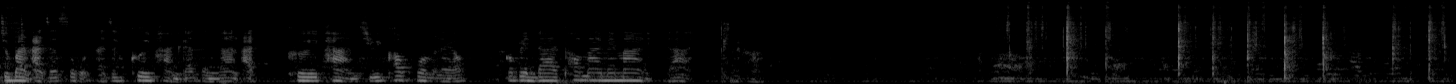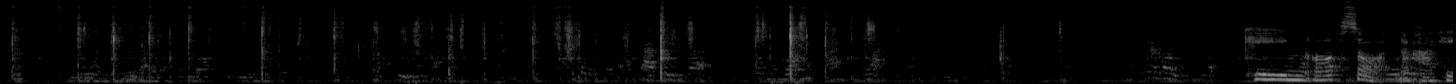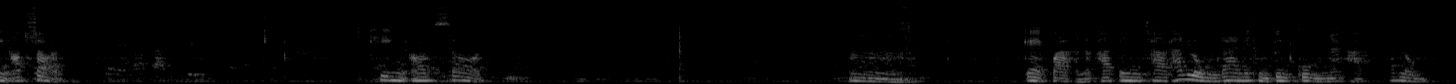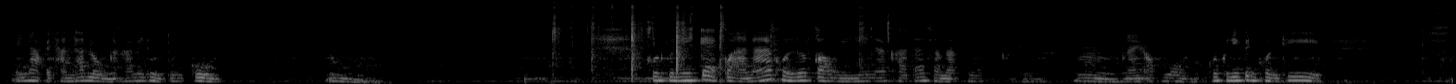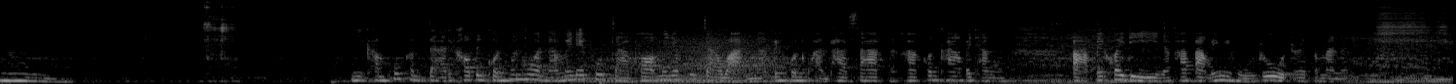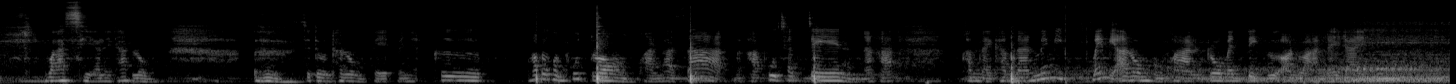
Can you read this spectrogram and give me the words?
จจุบันอาจจะโสดอาจจะเคยผ่านการแต่งงานอาจเคยผ่านชีวิตครอบครัวมาแล้ว ก็เป็นได้พ่อไม้แม่ไม้ได้นะคะ King of Swords นะคะ King of Swords King of Swords อืมแก่กว่านะคะ เป็นชาวธาตุลมได้ไม่ถึงตุนกลุ่มนะคะธาตุลมเน้นหนักไปทางธาตุลมนะคะ ไม่ถึงตุนกลุ่มอืมคนคนนี้แก่กว่านะ คนเลือกกองนี้นะคะได้สำหรับอะไรขอดูนะอืมนายออฟวอนคนคนนี้เป็นคนที่ อืม มีคำพูดคำจาเขาเป็นคนห้วนๆนะไม่ได้พูดจาเพราะไม่ได้พูดจาหวานนะเป็นคนขวานพาซากนะคะ ค่อนข้างไปทางปากไม่ค่อยดีนะคะ ปากไม่มีหูรูดอะไรประมาณนั้นว่าเสียเลยธาตุลมเออจะโดนถล่มเฟซไหมเนี่ยคือเขาเป็นคนพูดตรงขวานพาซากนะคะ พูดชัดเจนนะคะคำไหนคำนั้นไม่มีไม่มีอารมณ์ของความโรแมนติกหรืออ่อนหวานใด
